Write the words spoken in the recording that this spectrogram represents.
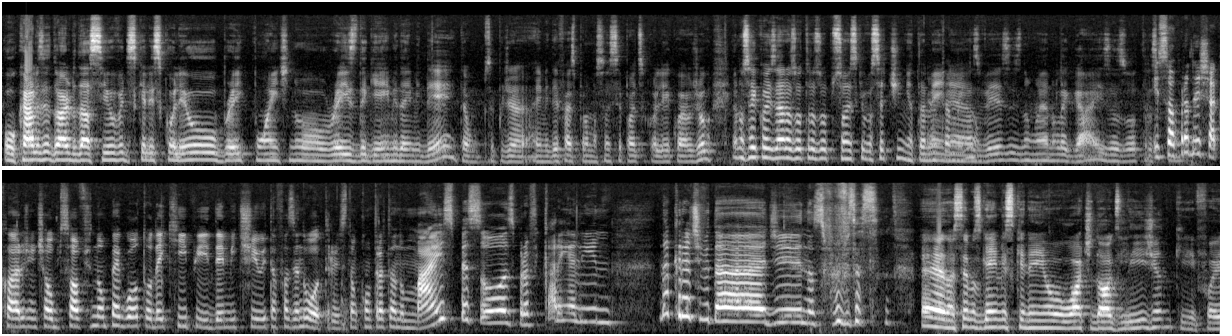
O Carlos Eduardo da Silva disse que ele escolheu o Breakpoint no Raise the Game da AMD. Então, você podia, a AMD faz promoções, você pode escolher qual é o jogo. Eu não sei quais eram as outras opções que você tinha também, né? Também Às vezes não eram legais, as outras. E só para deixar claro, gente, a Ubisoft não pegou toda a equipe e demitiu e tá fazendo outra. Eles estão contratando mais pessoas para ficarem ali na criatividade, na supervisação. É, nós temos games que nem o Watch Dogs Legion, que foi,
